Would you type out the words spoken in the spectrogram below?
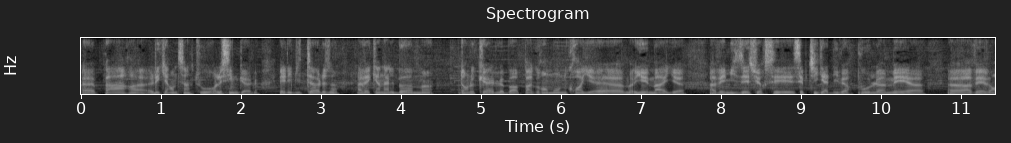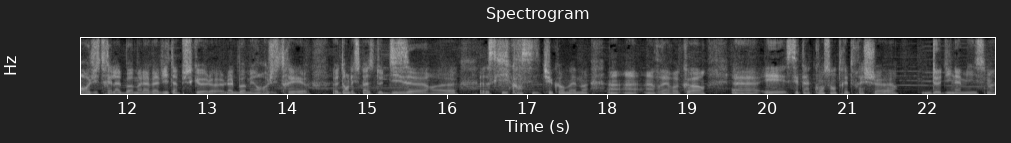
euh, par les 45 tours, les singles. Et les Beatles, avec un album dans lequel bah, pas grand monde croyait. Euh, EMI euh, avait misé sur ces, petits gars de Liverpool, mais euh, avait enregistré l'album à la va-vite, hein, puisque l'album est enregistré dans l'espace de 10 heures, ce qui constitue quand même un vrai record. et c'est un concentré de fraîcheur, de dynamisme,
